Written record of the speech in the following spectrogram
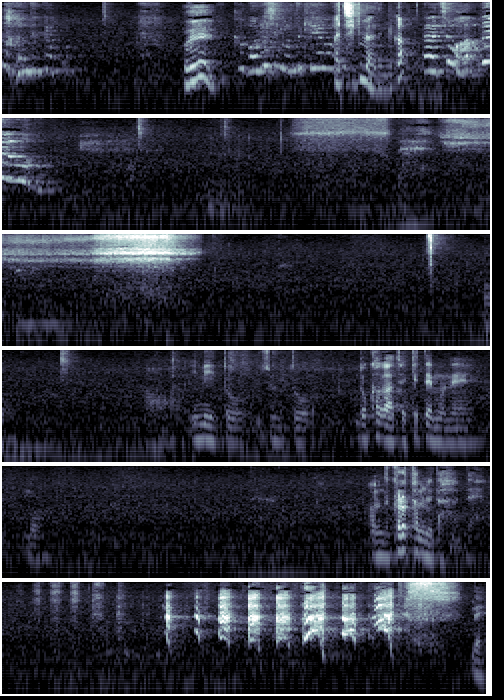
그거 안 돼요. 왜? 그거 말하시면 어떡해요? 아 지금이 아닙니까? 야 지금 안 돼요. 뭐, 어, 이미 또 요즘 또 녹화가 됐기 때문에 뭐 아무튼 그렇답니다. 네. 네,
